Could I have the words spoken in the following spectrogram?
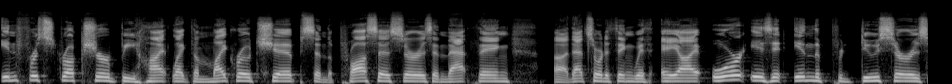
infrastructure behind like the microchips and the processors and that thing uh, that sort of thing with AI, or is it in the producers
